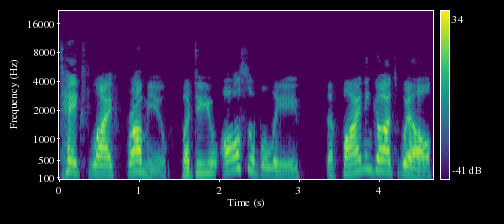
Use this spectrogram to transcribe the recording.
takes life from you, but do you also believe that finding God's will,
